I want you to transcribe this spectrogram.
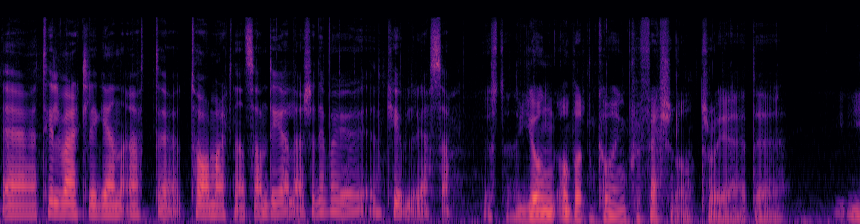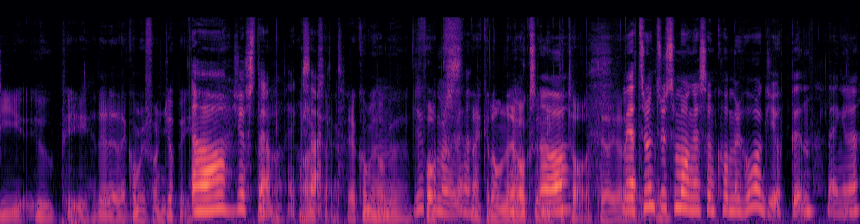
Eh, till verkligen att eh, ta marknadsandelar så det var ju en kul resa. Just det. Young Up and Coming Professional tror jag hette JUP, det är det där kommer ifrån, Yuppie. Ja, just det. Ja, exakt. Ja, exakt. Jag kommer ihåg mm. folk snackade om det mm. också ja. 90-talet. Jag, jag, Men jag tror inte det är så många som kommer ihåg Yuppien längre.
